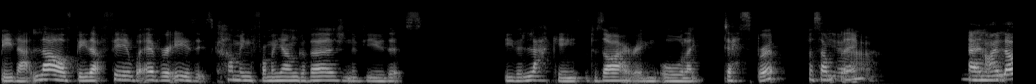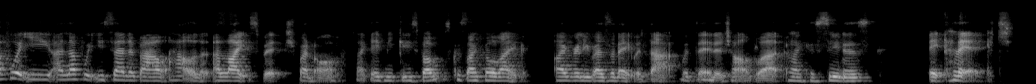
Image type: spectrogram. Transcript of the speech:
be that love, be that fear, whatever it is, it's coming from a younger version of you that's either lacking, desiring, or like desperate for something. Yeah. And I love what you I love what you said about how a light switch went off. That gave me goosebumps because I feel like I really resonate with that with the mm. inner child work. Like as soon as it clicked,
